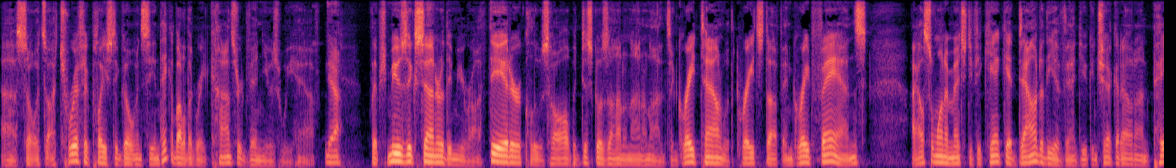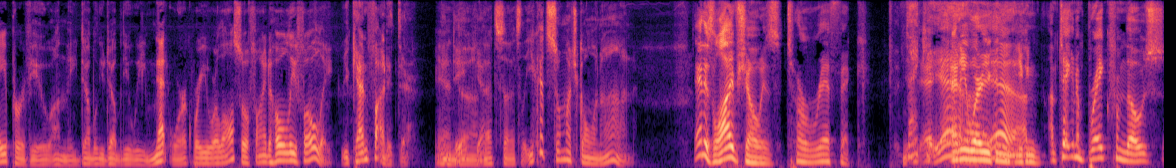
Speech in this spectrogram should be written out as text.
Uh, so it's a terrific place to go and see. And think about all the great concert venues we have. Yeah. Klipsch Music Center, the Murat Theater, Clowes Hall. It just goes on and on and on. It's a great town with great stuff and great fans. I also want to mention if you can't get down to the event, you can check it out on pay per view on the WWE Network, where you will also find Holy Foley. You can find it there. And Indeed, uh, yeah. that's, uh, that's you got so much going on. And his live show is terrific. Thank you. Yeah, Anywhere you can- yeah. you can- I'm, I'm taking a break from those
